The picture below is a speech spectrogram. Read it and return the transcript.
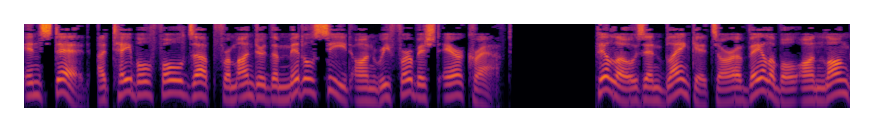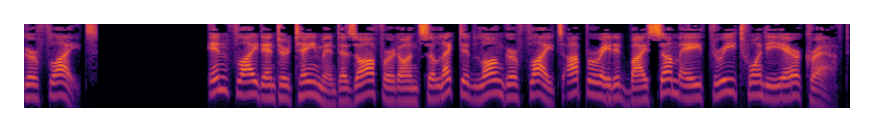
Instead, a table folds up from under the middle seat on refurbished aircraft. Pillows and blankets are available on longer flights. In-flight entertainment is offered on selected longer flights operated by some A320 aircraft.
